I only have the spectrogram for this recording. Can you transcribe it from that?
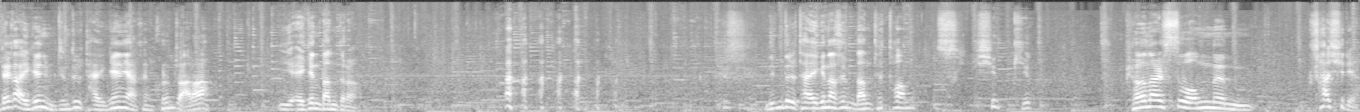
내가 애견이면 님들 다 애견이야 그냥 그런 줄 알아 이 애견단들아 님들 다 애견하세요 난 테토함 슉슉 변할 수 없는 사실이야.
